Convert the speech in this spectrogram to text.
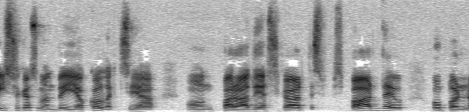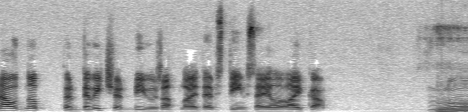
visu, kas man bija jau kolekcijā, un parādījās kartes, es pārdevu, un par naudu nopirku The Witcher 2 uz atlaidēm Steam sale laikā. Nu,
